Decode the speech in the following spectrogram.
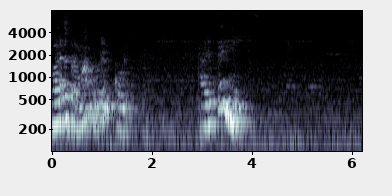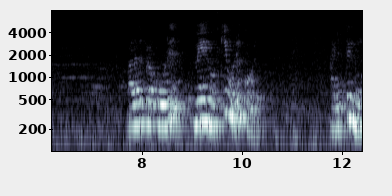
வலதுபுறமா ஒரு கோடு. அடுத்து நீ வலதுபுற கோடு மேல் நோக்கி ஒரு கோடு. அடுத்து நீ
